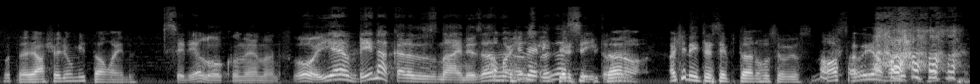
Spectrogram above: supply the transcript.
Puta, eu acho ele um mitão ainda. Seria louco, né, mano? Ô, e é bem na cara dos Niners. Ah, imagina ele aceitam, interceptando, né? Imagina interceptando o Russell Wilson. Nossa, eu ia amar.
